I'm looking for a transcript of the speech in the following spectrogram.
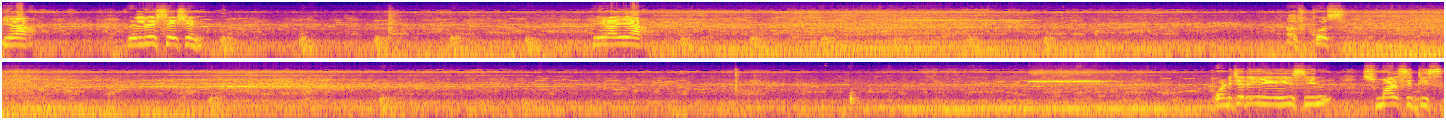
Yeah, railway station. Yeah, yeah. Of course. Pondicherry is in small cities.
